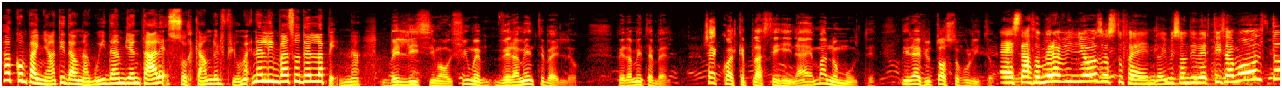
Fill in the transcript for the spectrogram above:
accompagnati da una guida ambientale solcando il fiume nell'invaso della penna. Bellissimo, il fiume è veramente bello, veramente bello. C'è qualche plastichina, eh, ma non molte, direi piuttosto pulito. È stato meraviglioso, stupendo, io mi sono divertita molto.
